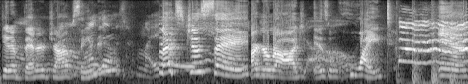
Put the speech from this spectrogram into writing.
did a better job sanding. Let's just say our garage is white and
